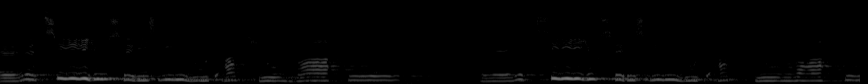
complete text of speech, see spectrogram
Et si ius eris illud adjuvato Et si iuseris illud adjuvato,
